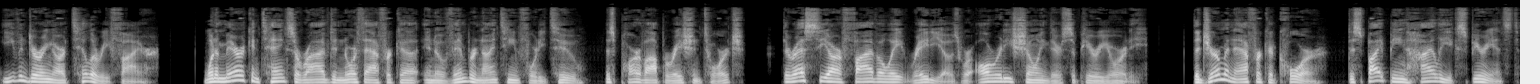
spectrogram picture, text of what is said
even during artillery fire. When American tanks arrived in North Africa in November 1942 as part of Operation Torch, their SCR 508 radios were already showing their superiority. The German Afrika Korps, despite being highly experienced,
